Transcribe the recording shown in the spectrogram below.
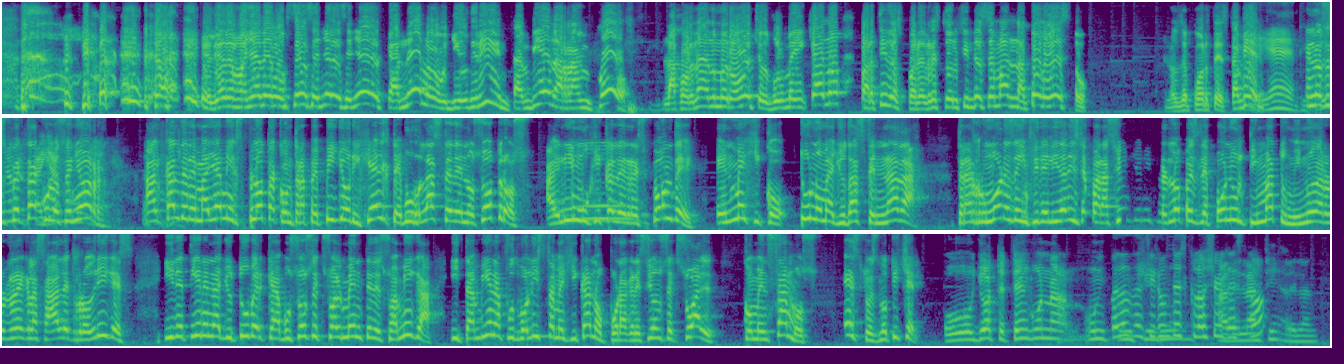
El día de mañana de boxeo, señores, señores. Canelo, Gildirín también arrancó la jornada número 8 del fútbol mexicano. Partidos para el resto del fin de semana. Todo esto en los deportes también. Bien. En los espectáculos, señor. Alcalde de Miami explota contra Pepillo Origel. Te burlaste de nosotros. Aileen Mujica le responde. En México, tú no me ayudaste en nada. Tras rumores de infidelidad y separación, Jennifer López le pone ultimátum y nuevas reglas a Alex Rodríguez. Y detienen a youtuber que abusó sexualmente de su amiga. Y también a futbolista mexicano por agresión sexual. Comenzamos. Esto es Notichet. Oh, yo te tengo una. Un, ¿Puedo decir un disclosure de esto? adelante, Adelante,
